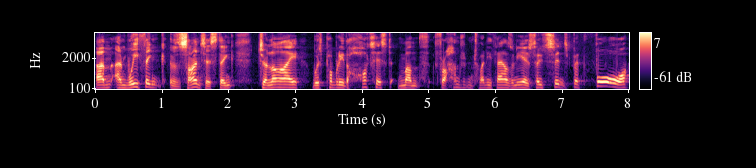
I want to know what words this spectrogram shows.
Um, and we think, as scientists think, July was probably the hottest month for 120,000 years. So since before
